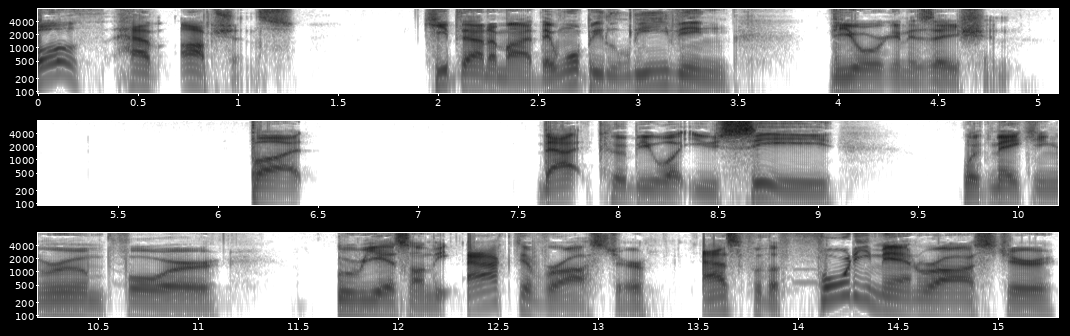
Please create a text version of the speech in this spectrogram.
both have options. Keep that in mind. They won't be leaving the organization. But that could be what you see with making room for Urias on the active roster. As for the 40 man roster,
